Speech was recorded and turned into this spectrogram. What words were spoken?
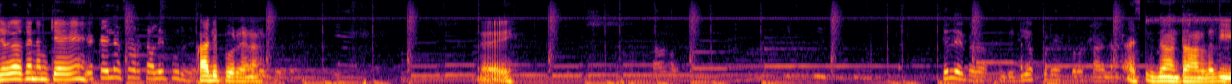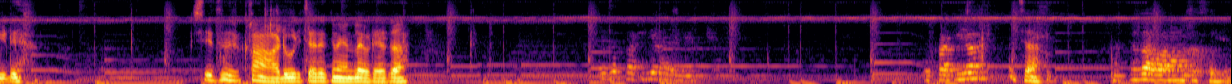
जगह का नाम क्या है ये कैलाश और कालीपुर है कालीपुर है ना ഏയ് चलिए मेरा वीडियो पूरा पूरा फाइल ഇതാണ് ട്ടോ ആളുടെ വീട് പക്ഷെ ഇത് കാട് പിടിച്ചെടുക്കണല്ലോ എവിടെയൊക്കെ अच्छा आराम से सही है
